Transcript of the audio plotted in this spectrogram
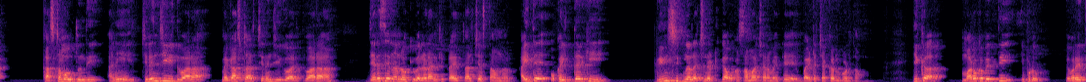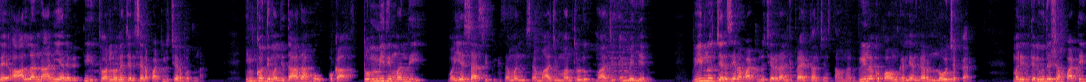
కష్టమవుతుంది అని చిరంజీవి ద్వారా మెగాస్టార్ చిరంజీవి గారి ద్వారా జనసేనలోకి వెళ్ళడానికి ప్రయత్నాలు చేస్తూ ఉన్నారు. అయితే ఒక ఇద్దరికి గ్రీన్ సిగ్నల్ వచ్చినట్లుగా ఒక సమాచారం అయితే బయట చక్కర్లు కొడతా ఉంది. ఇక మరొక వ్యక్తి ఇప్పుడు ఎవరైతే ఆళ్ళ నాని అనే వ్యక్తి త్వరలోనే జనసేన పార్టీలో చేరబోతున్నారు. ఇంకొద్ది మంది దాదాపు ఒక తొమ్మిది మంది వైఎస్ఆర్సీపీకి సంబంధించిన మాజీ మంత్రులు మాజీ ఎమ్మెల్యేలు. వీళ్ళు జనసేన పార్టీలో చేరడానికి ప్రయత్నాలు చేస్తూ ఉన్నారు. వీళ్ళకు పవన్ కళ్యాణ్ గారు నో చెప్పారు. మరి తెలుగుదేశం పార్టీ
